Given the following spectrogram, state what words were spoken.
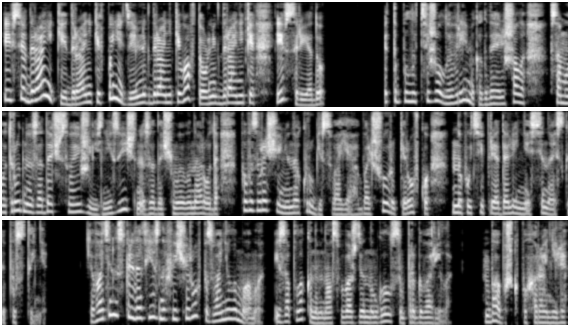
И все драники и драники, в понедельник драники, во вторник драники и в среду. Это было тяжелое время, когда я решала самую трудную задачу своей жизни, извечную задачу моего народа, по возвращению на круги своя, большую рокировку на пути преодоления Синайской пустыни. В один из предотъездных вечеров позвонила мама и заплаканным, но освобожденным голосом проговорила. «Бабушку похоронили,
